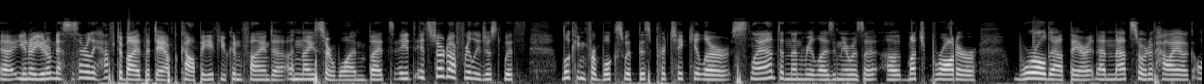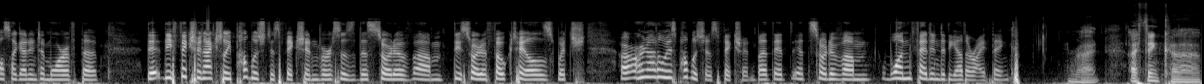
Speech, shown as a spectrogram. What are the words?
uh, you know, you don't necessarily have to buy the damp copy if you can find a, a nicer one. But it, it, started off really just with looking for books with this particular slant and then realizing there was a, a much broader world out there. And that's sort of how I also got into more of the the, the fiction actually published as fiction versus this sort of um, these sort of folk tales which are, are, not always published as fiction, but it, it's sort of um, one fed into the other, I think. Right. I think uh,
